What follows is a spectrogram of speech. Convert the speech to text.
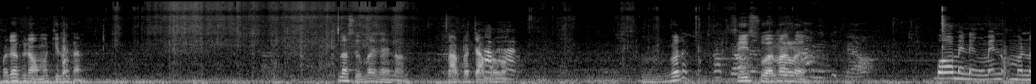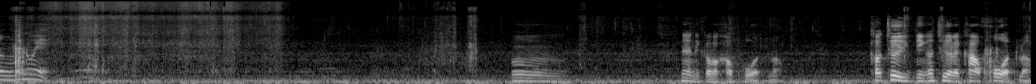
มาเด้อพี่น้องมากินแล้วกัน เราซื้อไม่ใส่นอนตามประจำแล้วเหรออืมก็ได้สีสวยมากเลย บอมาหนึ่งเมนูมาหนึ่งเมนูเอกอืมเนี่ยนี่ก็ว่าข้าวโพดเนาะเขาชื่อจริงๆเขาชื่ออะไรข้าวโพดเหรอ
